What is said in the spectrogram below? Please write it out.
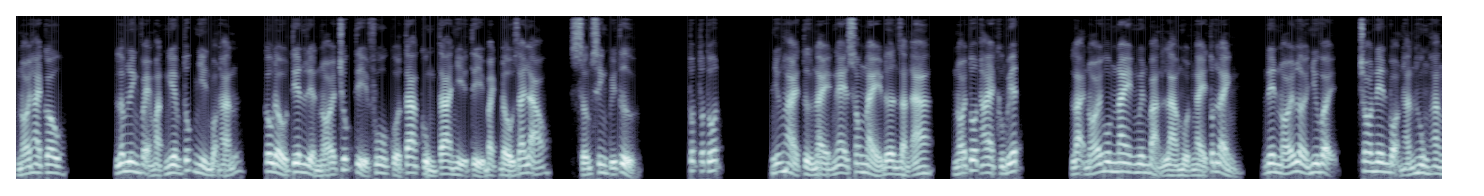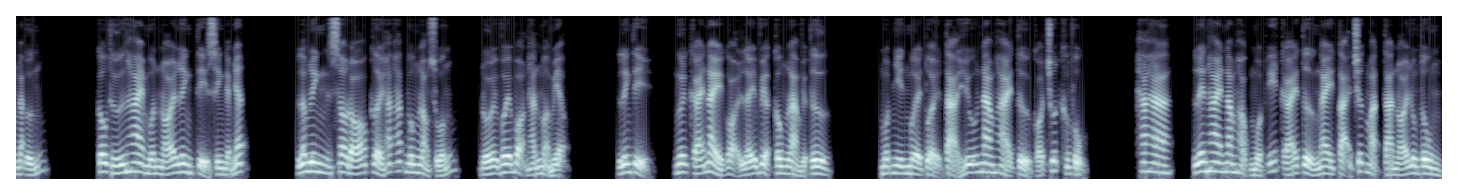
Nói hai câu. Lâm linh vẻ mặt nghiêm túc nhìn bọn hắn, câu đầu tiên liền nói chúc tỷ phu của ta cùng ta nhị tỷ bạch đầu giai lão, sớm sinh quý tử. Tốt tốt tốt. Những hải tử này nghe xong này đơn giản a, nói tốt ai không biết. Lại nói hôm nay nguyên bản là một ngày tốt lành, nên nói lời như vậy, cho nên bọn hắn hung hăng đáp ứng câu thứ hai muốn nói linh tỷ xinh đẹp nhất. Lâm linh sau đó cười hắc hắc vung lòng xuống, đối với bọn hắn mở miệng. Linh tỷ, ngươi cái này gọi lấy việc công làm việc tư. Một nghìn mười tuổi tả hữu nam hải tử có chút k phục. Ha ha, lên hai năm học một ít cái từ ngay tại trước mặt ta nói lung tung.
